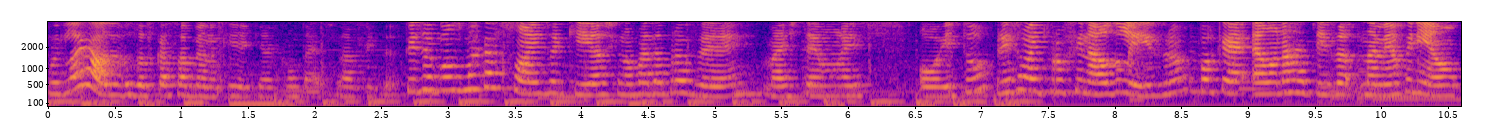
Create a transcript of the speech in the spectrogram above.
muito legal de você ficar sabendo o que, que acontece na vida. Fiz algumas marcações aqui, acho que não vai dar pra ver, mas tem umas oito, principalmente pro final do livro, porque é uma narrativa, na minha opinião,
